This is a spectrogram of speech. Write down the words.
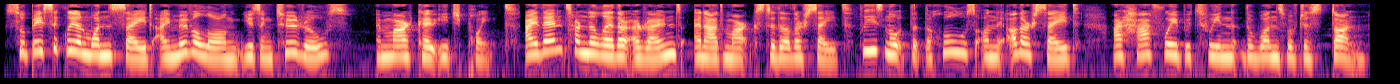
So basically on one side I move along using two rules and mark out each point. I then turn the leather around and add marks to the other side. Please note that the holes on the other side are halfway between the ones we've just done.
